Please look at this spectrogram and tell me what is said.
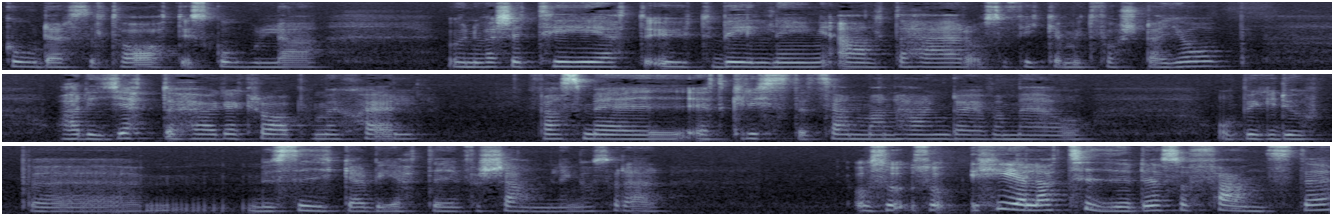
goda resultat i skola, universitet, utbildning, allt det här och så fick jag mitt första jobb och hade jättehöga krav på mig själv. Fanns med i ett kristet sammanhang där jag var med och, och byggde upp eh, musikarbete i en församling och sådär. Och så, så hela tiden så fanns det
